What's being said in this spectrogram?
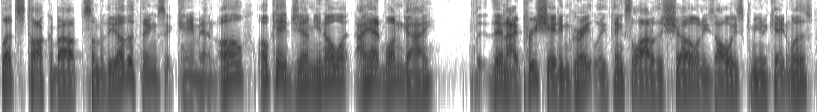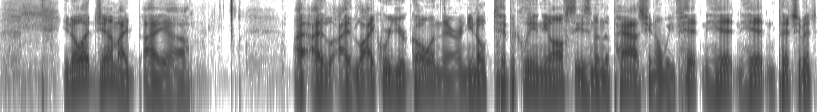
let's talk about some of the other things that came in. Oh, okay, Jim, you know what? I had one guy then I appreciate him greatly. Thinks a lot of the show, and he's always communicating with us. You know what, Jim? I I, uh, I, I, like where you're going there. And you know, typically in the off season in the past, you know, we've hit and hit and hit and pitch and pitch.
